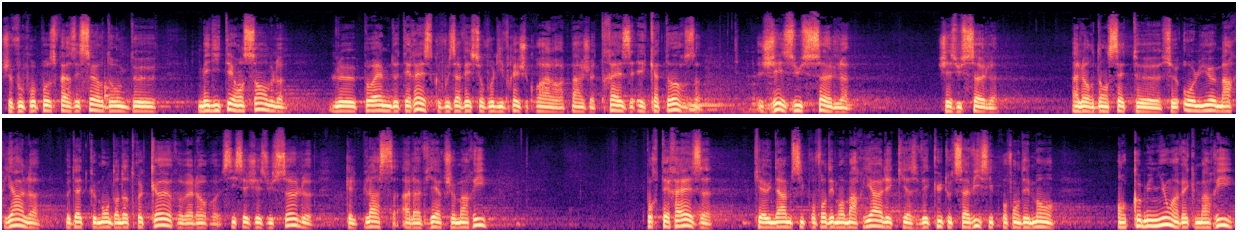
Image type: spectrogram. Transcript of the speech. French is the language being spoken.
Je vous propose, frères et sœurs, donc de méditer ensemble le poème de Thérèse que vous avez sur vos livrets, je crois, à la page 13 et 14. Jésus seul. Jésus seul. Alors, dans cette, ce haut lieu marial, peut-être que monte dans notre cœur, alors si c'est Jésus seul, quelle place à la Vierge Marie? Pour Thérèse, qui a une âme si profondément mariale et qui a vécu toute sa vie si profondément en communion avec Marie,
